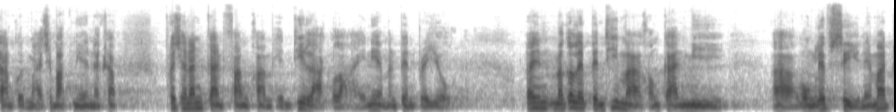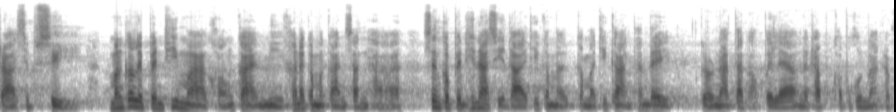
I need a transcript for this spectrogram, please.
ตามกฎหมายฉบับนี้นะครับ เพราะฉะนั้นการฟังความเห็นที่หลากหลายเนี่ยมันเป็นประโยชน์ และมันก็เลยเป็นที่มาของการมีวงเล็บ 4 ในมาตรา 14 มันก็เลยเป็นที่มาของการมีคณะกรรมการสรรหา ซึ่งก็เป็นที่น่าเสียดายที่กรรมกรรมาธิการท่านได้กรุณาตัดออกไปแล้วนะครับ ขอบพระคุณมากครับ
